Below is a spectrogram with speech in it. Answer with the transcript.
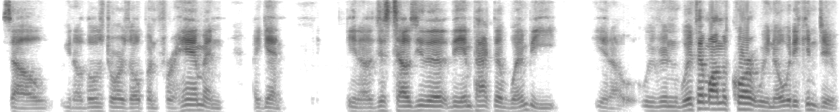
So you know those doors open for him, and again, you know, it just tells you the the impact of Wemby. You know, we've been with him on the court. We know what he can do.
